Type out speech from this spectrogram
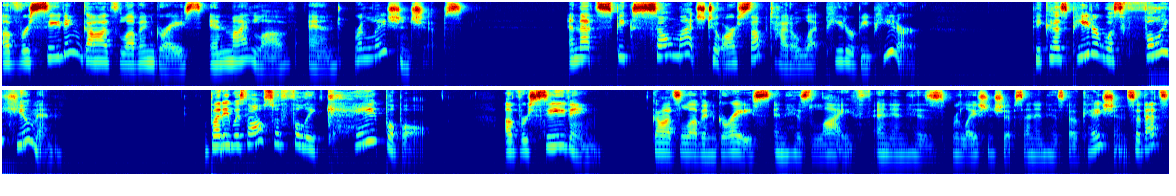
of receiving God's love and grace in my love and relationships? And that speaks so much to our subtitle, Let Peter Be Peter, because Peter was fully human but he was also fully capable of receiving God's love and grace in his life and in his relationships and in his vocation. So that's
